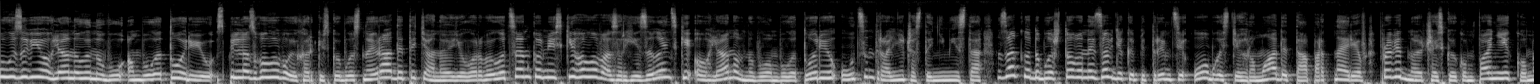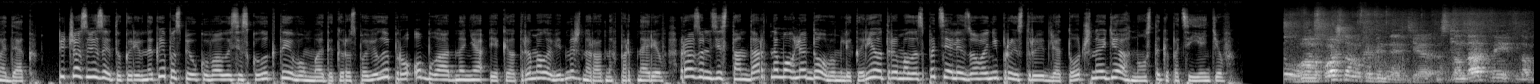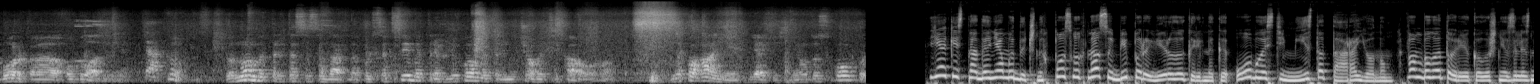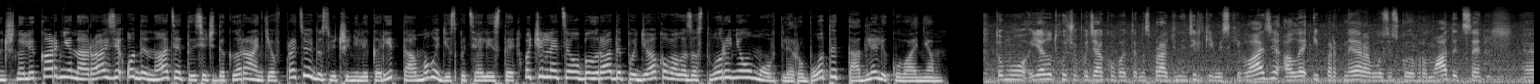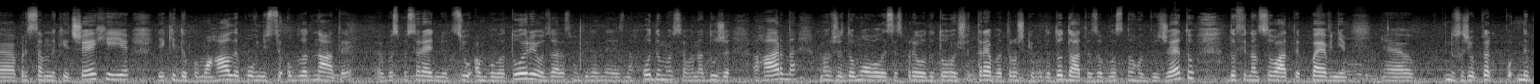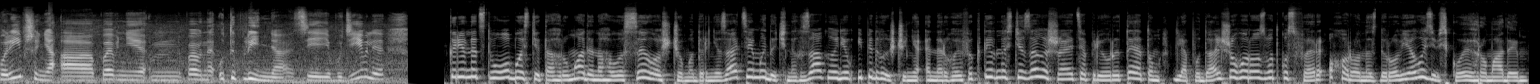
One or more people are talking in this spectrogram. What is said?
У Лозові оглянули нову амбулаторію. Спільно з головою Харківської обласної ради Тетяною Єгоровою Луценко міський голова Сергій Зеленський оглянув нову амбулаторію у центральній частині міста. Заклад облаштований завдяки підтримці області, громади та партнерів провідної чеської компанії Комедек. Під час візиту керівники поспілкувалися з колективом. Медики розповіли про обладнання, яке отримали від міжнародних партнерів. Разом зі стандартним оглядовим лікарі отримали спеціалізовані пристрої для точної діагностики пацієнтів. В кожному кабінеті стандартний набор е, обладнання. Так. Ну, тонометр, тестостандартна, пульсоксиметри, глюкометр, нічого цікавого. Непогані якісні отоскопи. Якість надання медичних послуг на собі перевірили керівники області, міста та району. В амбулаторії колишньої залізничної лікарні наразі 11 тисяч декларантів. Працюють досвідчені лікарі та молоді спеціалісти. Очільниця облради подякувала за створення умов для роботи та для лікування. Тому я тут хочу подякувати насправді не тільки міській владі, але і партнерам Лозівської громади. Це е, представники Чехії, які допомагали повністю обладнати е, безпосередньо цю амбулаторію. От зараз ми біля неї знаходимося. Вона дуже гарна. Ми вже домовилися з приводу того, що треба трошки буде додати з обласного бюджету, дофінансувати певні. е, Ну, скажімо так, не поліпшення, а певні певне утепління цієї будівлі. Керівництво області та громади наголосило, що модернізація медичних закладів і підвищення енергоефективності залишається пріоритетом для подальшого розвитку сфери охорони здоров'я Лозівської громади.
